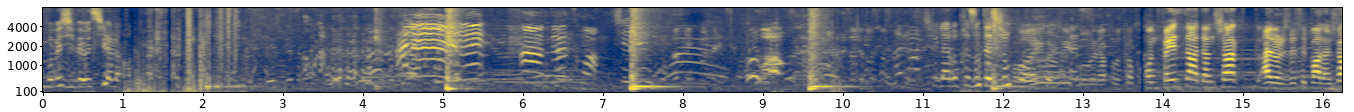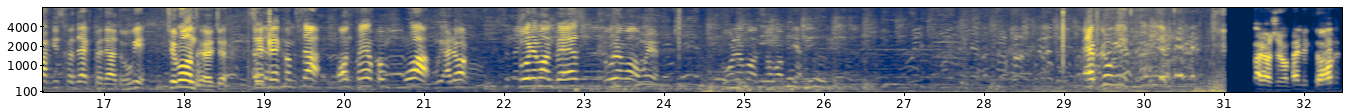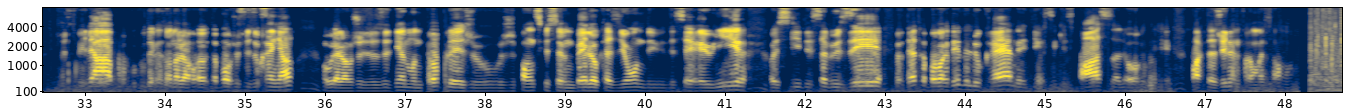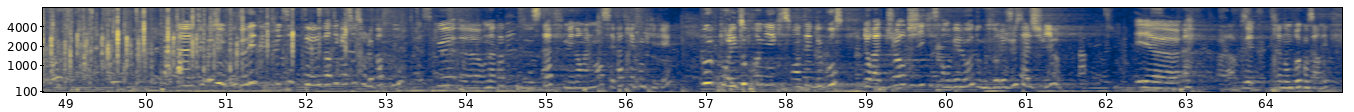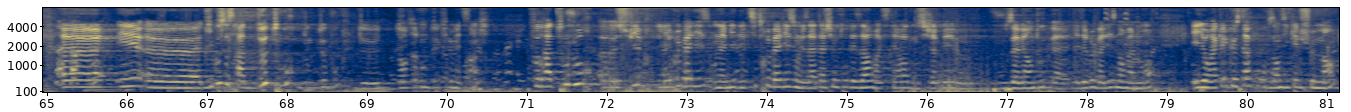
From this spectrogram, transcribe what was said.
Bon, bah j'y vais aussi alors. Je fais de la représentation pour. euh, On fait ça dans chaque, alors je sais pas, dans chaque discothèque peut-être, oui. Tu montres, tu- c'est fait comme ça. On fait comme moi, oui. Alors, tout le monde baisse, tout le monde, oui. Tout le monde sur vos pieds. Et plus vite, plus vite. Alors, je m'appelle Victor, je suis là pour beaucoup de raisons. Alors, euh, d'abord, je suis ukrainien. Oui, alors je, je viens de mon peuple et je, je pense que c'est une belle occasion de, se réunir, aussi de s'amuser, peut-être aborder de l'Ukraine et dire ce qui se passe, alors et partager l'information. du coup, je vais vous donner des petites euh, indications sur le parcours parce que euh, on n'a pas beaucoup de staff, mais normalement c'est pas très compliqué. Pour les tout premiers qui sont en tête de course, il y aura Georgie qui sera en vélo, donc vous aurez juste à le suivre. Et euh, vous êtes très nombreux concernés. Euh, et euh, du coup, ce sera deux tours, donc deux boucles de- d'environ 2 km 5. Il faudra toujours euh, suivre les rubalises. On a mis des petites rubalises, on les a attachées autour des arbres, etc. Donc si jamais vous avez un doute, bah, il y a des rubalises normalement. Et il y aura quelques staffs pour vous indiquer le chemin.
